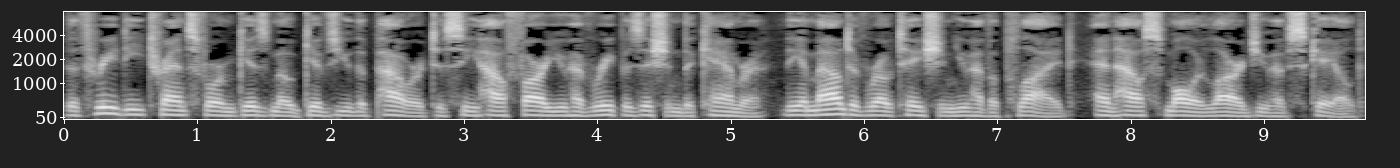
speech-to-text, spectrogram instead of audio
the 3D Transform gizmo gives you the power to see how far you have repositioned the camera, the amount of rotation you have applied, and how small or large you have scaled.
